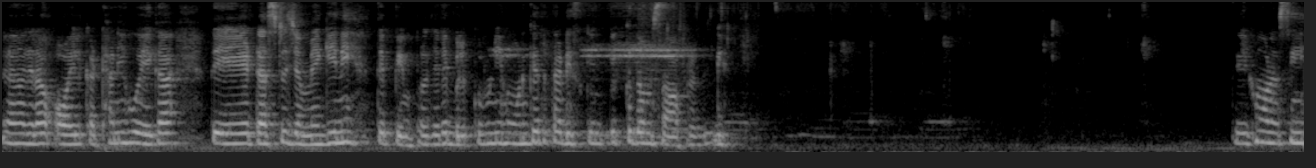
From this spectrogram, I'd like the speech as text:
ਜਿਹੜਾ ਆਇਲ ਇਕੱਠਾ ਨਹੀਂ ਹੋਏਗਾ ਤੇ ਡਸਟ ਜੰਮੇਗੀ ਨਹੀਂ ਤੇ ਪਿੰਪਲ ਜਿਹੜੇ ਬਿਲਕੁਲ ਨਹੀਂ ਹੋਣਗੇ ਤੇ ਤੁਹਾਡੀ ਸਕਿਨ ਇੱਕਦਮ ਸਾਫ਼ ਰਹੇਗੀ। ਤੇ ਹੁਣ ਅਸੀਂ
